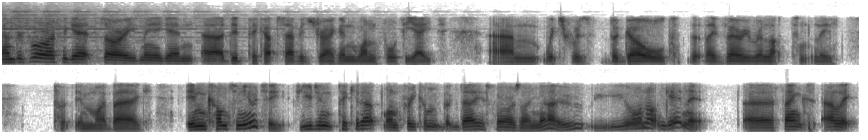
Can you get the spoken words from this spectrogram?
And before I forget, sorry, me again, uh, I did pick up Savage Dragon 148, um, which was the gold that they very reluctantly put in my bag. In continuity, if you didn't pick it up on Free Comic Book Day, as far as I know, you're not getting it. Uh, thanks, Alec,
